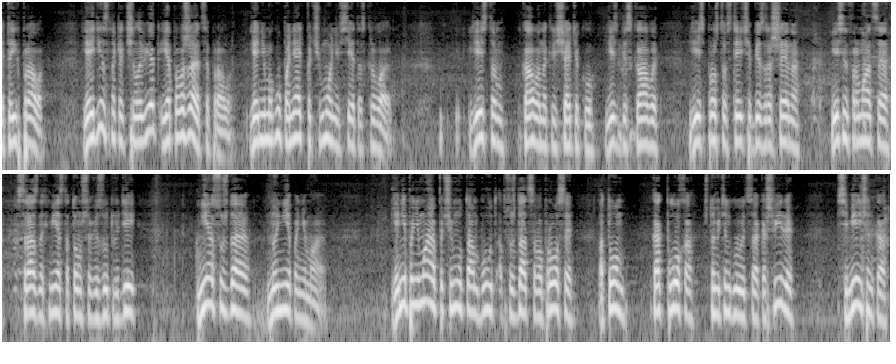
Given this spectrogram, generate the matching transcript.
это их право. Я единственное, как человек, я поважаю это право. Я не могу понять, почему они все это скрывают. Есть там кава на Крещатику, есть без кавы, есть просто встреча без Рошена, есть информация с разных мест о том, что везут людей. Не осуждаю, но не понимаю. Я не понимаю, почему там будут обсуждаться вопросы о том, как плохо, что митингуют Саакашвили, Семенченко,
